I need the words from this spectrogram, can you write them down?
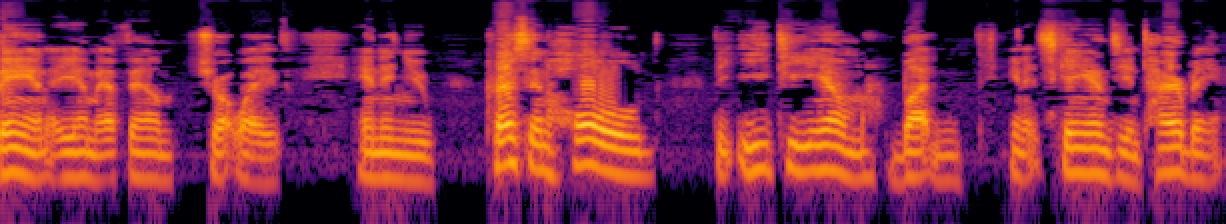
band, AM, FM, shortwave, and then you press and hold the ETM button and it scans the entire band.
